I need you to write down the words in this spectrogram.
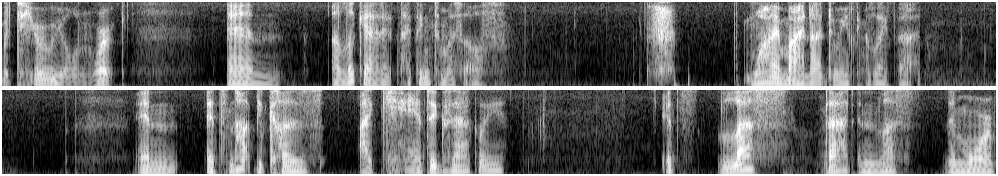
material and work. And I look at it, and I think to myself, why am I not doing things like that? And it's not because I can't exactly. It's less that and less and more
